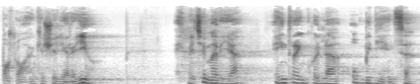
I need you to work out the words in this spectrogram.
posso anche scegliere io. E invece Maria entra in quella obbedienza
